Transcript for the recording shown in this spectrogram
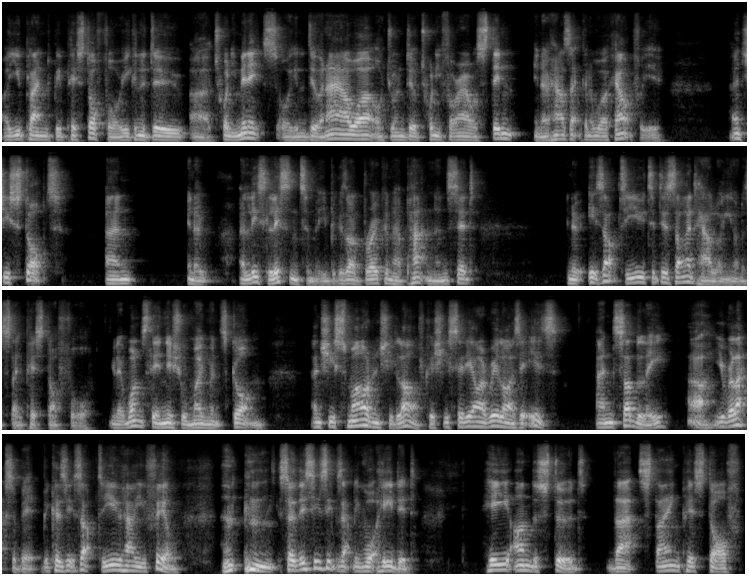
are you planning to be pissed off for? Are you going to do uh, 20 minutes or are you going to do an hour or do you want to do a 24 hour stint? You know, how's that going to work out for you? And she stopped and, you know, at least listened to me because I'd broken her pattern and said, you know, it's up to you to decide how long you want to stay pissed off for. You know, once the initial moment's gone, and she smiled and she laughed because she said, "Yeah, I realize it is." And suddenly, ah, you relax a bit because it's up to you how you feel. so this is exactly what he did. He understood that staying pissed off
